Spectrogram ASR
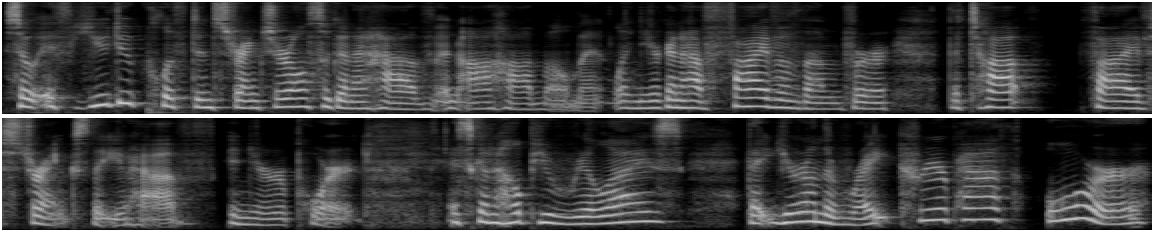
So if you do Clifton Strengths, you're also going to have an aha moment. And you're going to have five of them for the top five strengths that you have in your report. It's going to help you realize that you're on the right career path or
